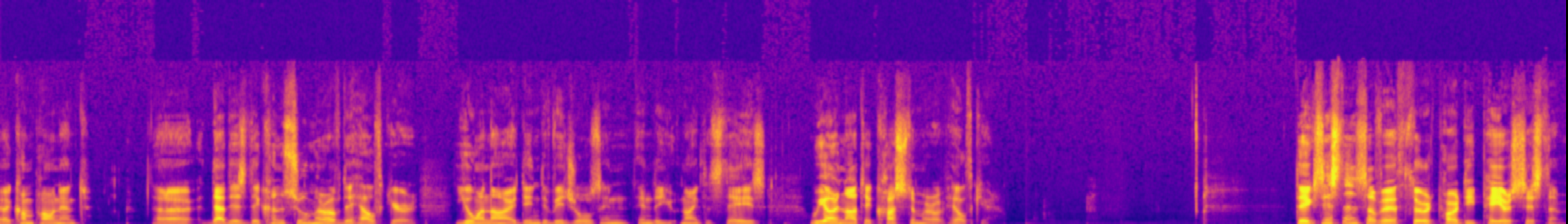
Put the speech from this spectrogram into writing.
uh, component uh, that is the consumer of the healthcare, you and I, the individuals in, in the United States, we are not a customer of healthcare. The existence of a third party payer system,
